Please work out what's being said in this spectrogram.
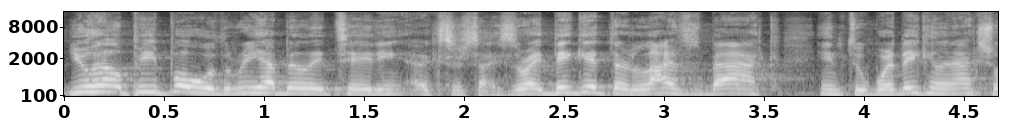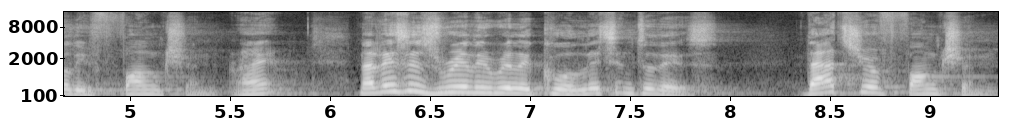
You help people with rehabilitating exercises, right? They get their lives back into where they can actually function, right? Now, this is really, really cool. Listen to this. That's your function,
